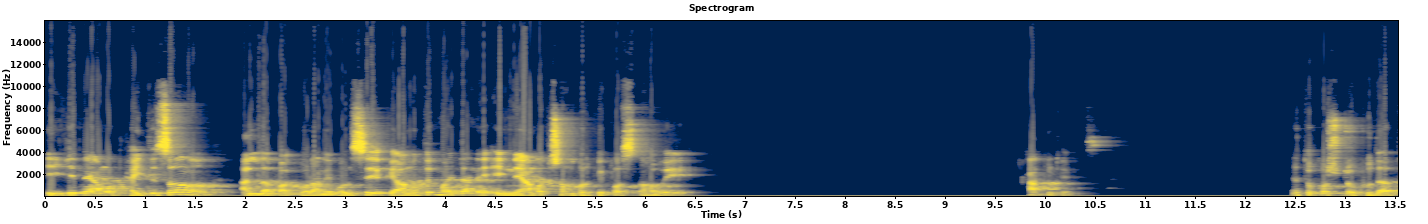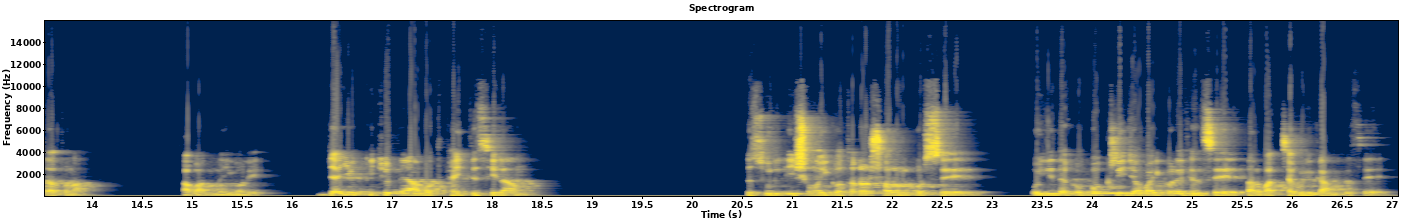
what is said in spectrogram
এই যে নিয়ামত খাইতেছ, আল্লাহ পাক কোরআনে বলছে, কেয়ামতের ময়দানে এই নিয়ামত সম্পর্কে প্রশ্ন হবে। হাত উঠে গেছে। এত কষ্ট ক্ষুধার যাতনা, খাবার নেই ঘরে। যাই হোক কিছু নিয়ামত খাইতেছিলাম। এই সময় কথাটাও স্মরণ করছে। ওই যে দেখো, বকরি জবাই করে ফেলছে, তার বাচ্চাগুলি কাঁদতেছে।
